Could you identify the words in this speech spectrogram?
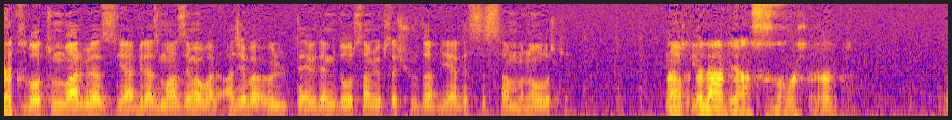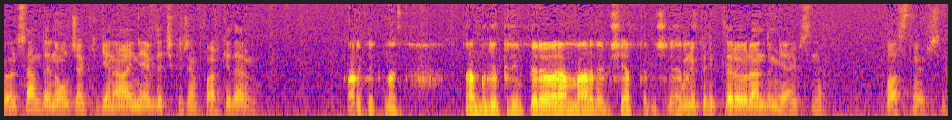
Evet. lotum var biraz ya biraz malzeme var. Acaba ölüp de evde mi doğsam yoksa şurada bir yerde sızsam mı ne olur ki? Ne Bence yapayım? öyle abi ya sızma boşver öl. Ölsem de ne olacak ki? Gene aynı evde çıkacağım. Fark eder mi? Fark etmez. Ya blueprintleri öğren bari de bir şey yap da bir şey yarar. Blueprintleri öğrendim ya hepsini. Bastım hepsini.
